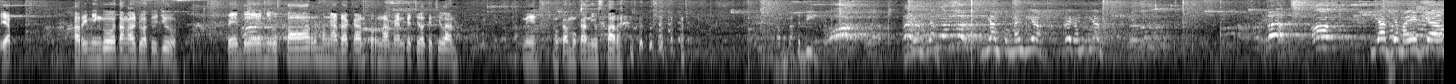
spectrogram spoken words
Yap. Hari Minggu tanggal 27. PB New Star mengadakan turnamen kecil-kecilan. Nih, muka-muka New Star. Muka sedih. Diam, diam. Diam, pemain diam. Hei, kamu diam. Diam, diam, main diam.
